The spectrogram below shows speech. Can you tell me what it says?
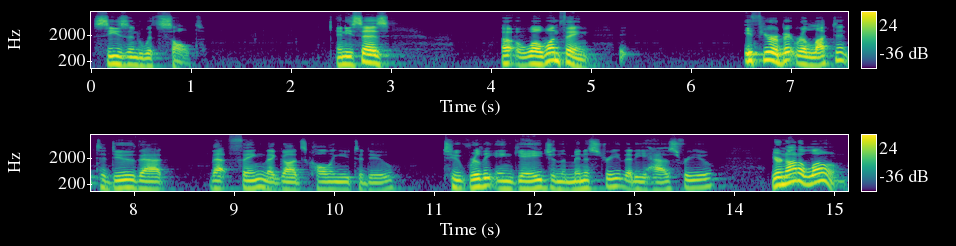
seasoned with salt. And he says, uh, well, one thing, if you're a bit reluctant to do that, that thing that God's calling you to do, to really engage in the ministry that He has for you, you're not alone.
